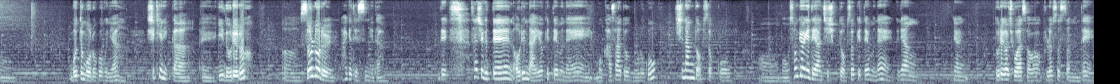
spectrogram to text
어, 뭣도 모르고 그냥 시키니까 예, 이 노래로 어, 솔로를 하게 됐습니다. 근데 사실 그땐 어린 나이였기 때문에 뭐 가사도 모르고 신앙도 없었고 어, 뭐 성경에 대한 지식도 없었기 때문에 그냥 그냥 노래가 좋아서 불렀었었는데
